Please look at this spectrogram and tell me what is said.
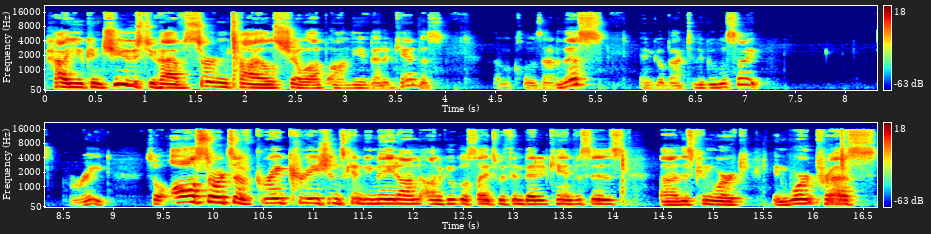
how you can choose to have certain tiles show up on the embedded canvas. I will close out of this and go back to the Google site. Great. So all sorts of great creations can be made on, on Google Sites with embedded canvases. Uh, this can work in WordPress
